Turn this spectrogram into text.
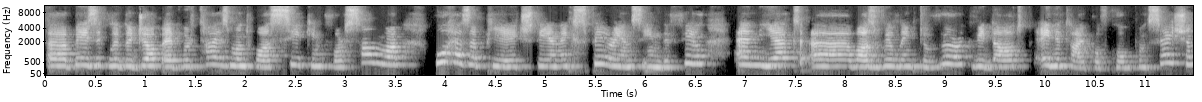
Uh, basically, the job advertisement was seeking for someone who has a PhD and experience in the field and yet uh, was willing to work without any type of compensation,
